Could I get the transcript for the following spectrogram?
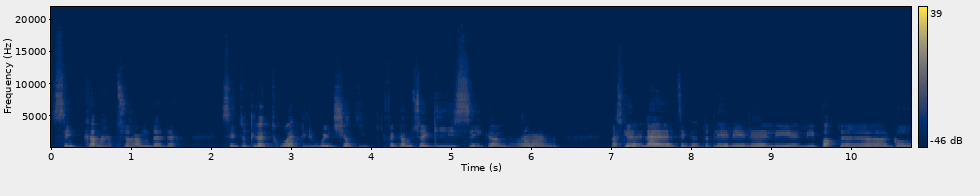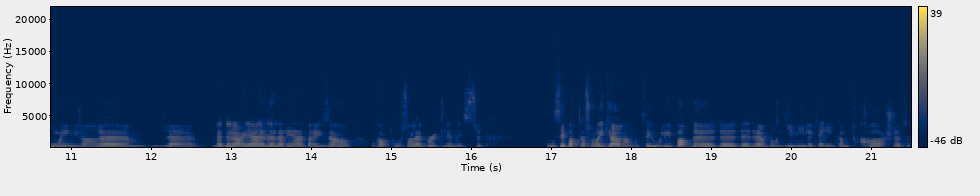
c'est comment tu rentres dedans. C'est tout le toit puis le windshield qui, qui fait comme se glisser comme. Parce que la, tu sais, toutes les, les, les, les, les portes euh, Goldwing, genre euh, de la, La la DeLorean. DeLorean par exemple, ou qu'on retrouve sur la Brooklyn, et ainsi de suite. Ces portes-là sont écœurantes, tu sais, ou les portes de, de, de Lamborghini là, qui arrivent comme tout croche, là, ça,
